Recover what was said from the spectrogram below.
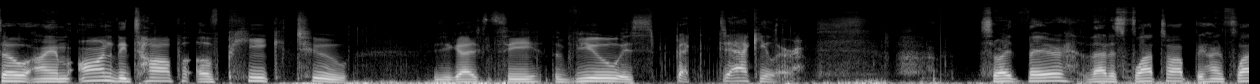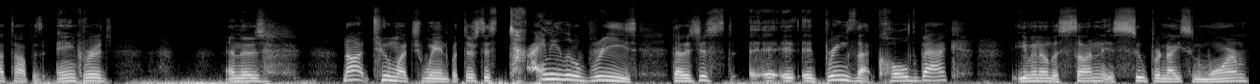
So I am on the top of Peak 2. As you guys can see, the view is spectacular. So right there, that is Flat Top. Behind Flat Top is Anchorage. And there's not too much wind, but there's this tiny little breeze that is just, it, it, brings that cold back, even though the sun is super nice and warm.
